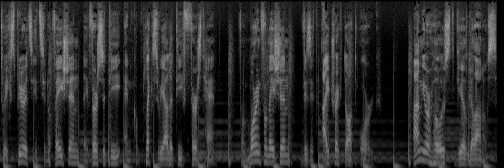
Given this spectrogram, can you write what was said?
to experience its innovation, diversity, and complex reality firsthand. For more information, visit itrek.org. I'm your host, Gil Galanos.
